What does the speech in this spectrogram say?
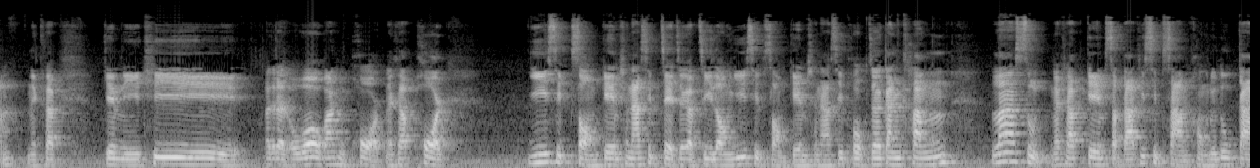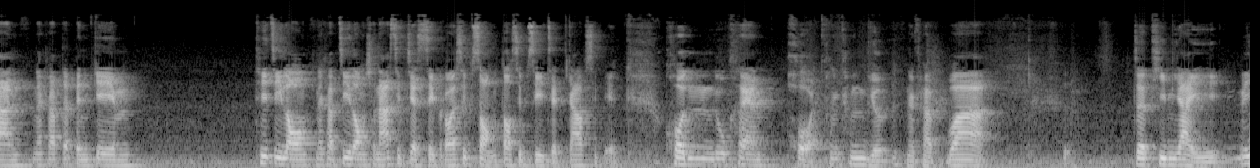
3นะครับ เกมนี้ที่Adelaide Oval บ้านของพอร์ตนะครับพอร์ต22 เกมชนะ 17 เจอกับจีลอง 22 เกมชนะ 16 เจอกันครั้งล่าสุดนะครับ เกมสัปดาห์ที่ 13 ของฤดูกาลนะครับ แต่เป็นเกมที่จีลองนะครับ จีลองชนะ 17 10 112 ต่อ 14 7 9 11 คนดูแคลนพอร์ตค่อนข้างเยอะนะครับว่าเจอทีมใหญ่ไม่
